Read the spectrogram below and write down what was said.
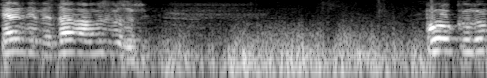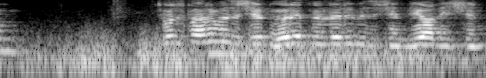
Derdimiz, davamız budur. Bu okulun çocuklarımız için, öğretmenlerimiz için, diyad için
